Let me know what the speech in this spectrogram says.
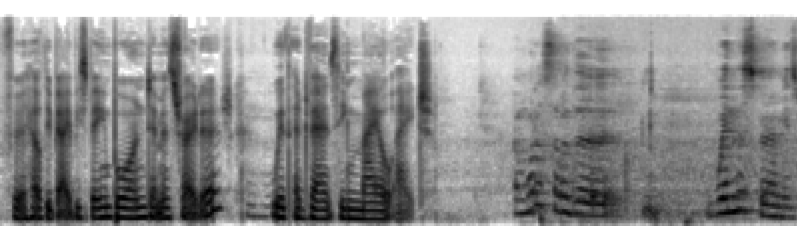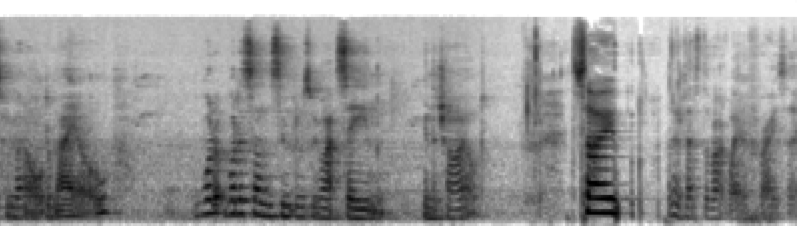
for healthy babies being born demonstrated mm-hmm. with advancing male age. And what are some of the when the sperm is from an older male, what, what are some of the symptoms we might see in, in the child? So, I don't know if that's the right way to phrase it.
